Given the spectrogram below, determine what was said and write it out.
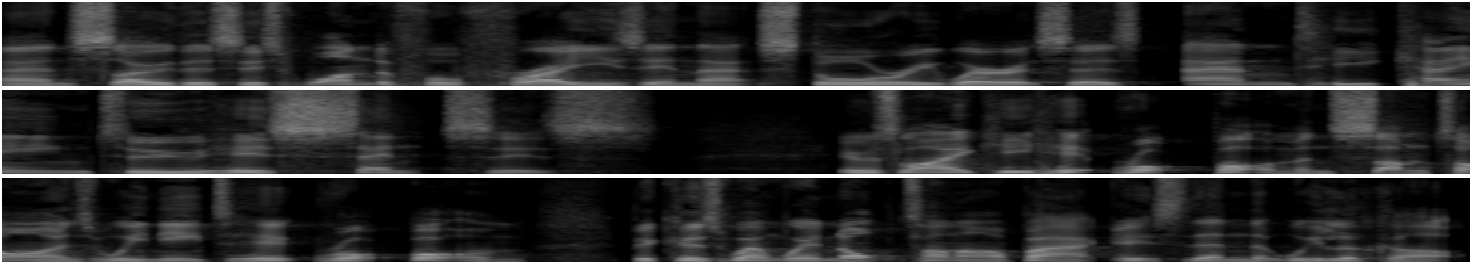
And so there's this wonderful phrase in that story where it says, and he came to his senses. It was like he hit rock bottom. And sometimes we need to hit rock bottom because when we're knocked on our back, it's then that we look up.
